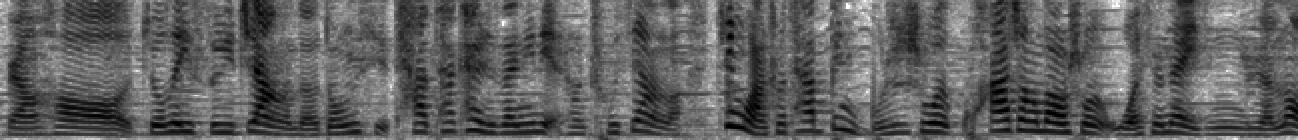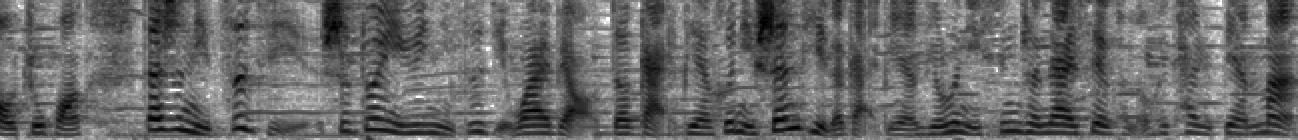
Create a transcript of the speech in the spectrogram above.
然后就类似于这样的东西，它它开始在你脸上出现了。尽管说它并不是说夸张到说我现在已经人老珠黄，但是你自己是对于你自己外表的改变和你身体的改变，比如说你新陈代谢可能会开始变慢，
